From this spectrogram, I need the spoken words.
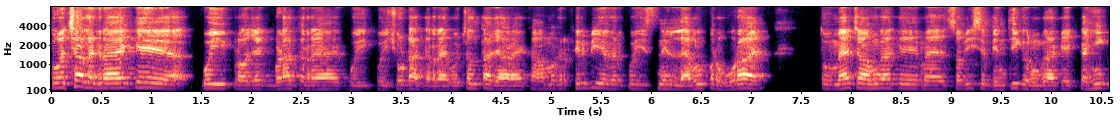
तो अच्छा लग रहा है कि कोई प्रोजेक्ट बड़ा कर रहा है कोई कोई छोटा कर रहा है वो चलता जा रहा है। काम अगर फिर भी अगर कोई इसने लेवल पर हो रहा है तो मैं चाहूँगा कि मैं सभी से विनती करूँगा कि कहीं,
